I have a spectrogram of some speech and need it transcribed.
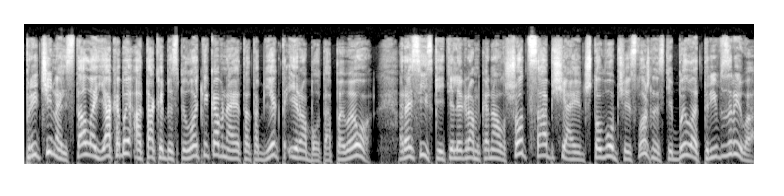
Причиной стала якобы атака беспилотников на этот объект и работа ПВО. Российский телеграм-канал ШОТ сообщает, что в общей сложности было три взрыва,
